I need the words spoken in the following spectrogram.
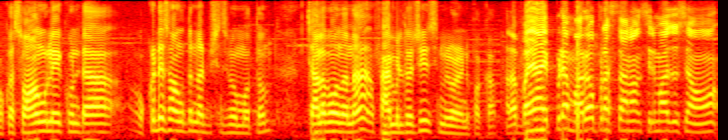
ఒక సాంగ్ లేకుండా ఒక్కటే సాంగ్తో నడిపించింది సినిమా మొత్తం. చాలా బాగుందన్న. ఫ్యామిలీతో వచ్చి సినిమా చూడండి పక్క. అలా భయ ఇప్పుడే మరో ప్రస్థానం. సినిమా చూసాము.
